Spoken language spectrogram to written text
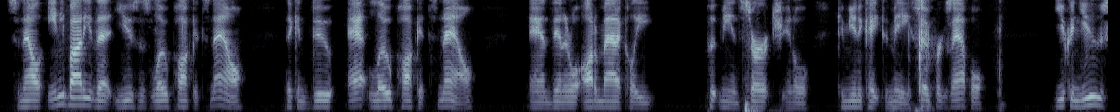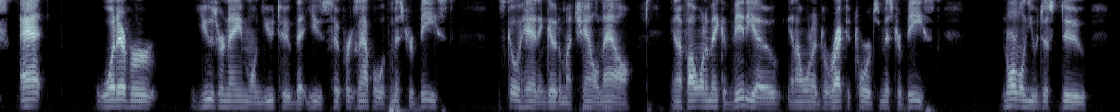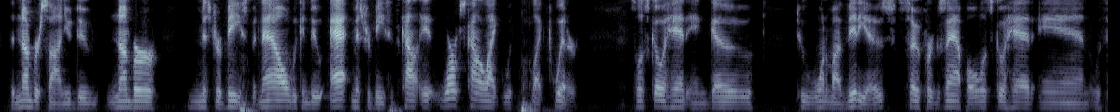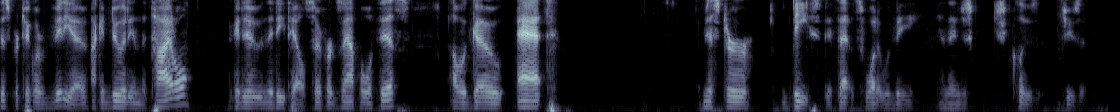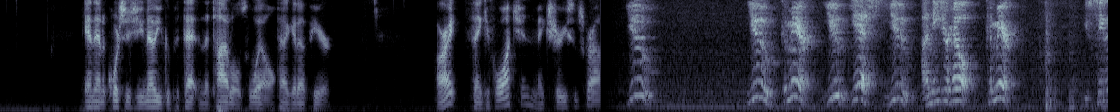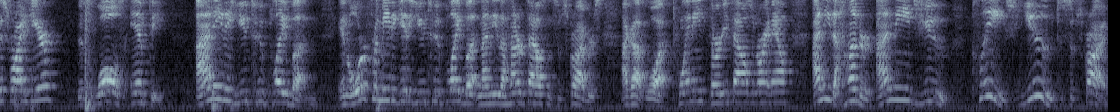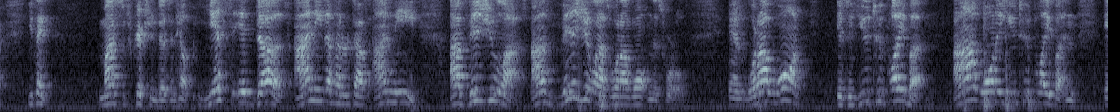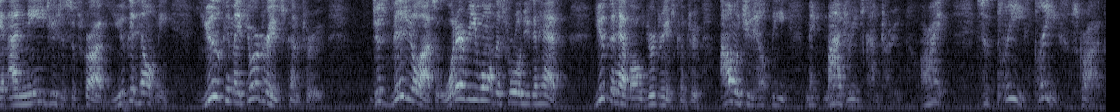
So now anybody that uses low pockets now, they can do at low pockets now, and then it'll automatically put me in search. It'll communicate to me. So for example, you can use at whatever username on YouTube that you use. So for example, with Mr. Beast, let's go ahead and go to my channel now. And if I want to make a video and I want to direct it towards Mr. Beast, normally you would just do the number sign. You do number Mr. Beast, but now we can do at Mr. Beast. It's kind of it works kind of like with like Twitter. So let's go ahead and go to one of my videos. So for example, let's go ahead and with this particular video, I could do it in the title I could do it in the details. So for example, with this, I would go at Mr. Beast, if that's what it would be, and then just close it, choose it. And then, of course, as you know, you could put that in the title as well. Tag it up here. All right, thank you for watching. Make sure you subscribe. You! You! Come here! You! Yes, you! I need your help. Come here. You see this right here? This wall's empty. I need a YouTube play button. In order for me to get a YouTube play button, I need 100,000 subscribers. I got what, 20, 30,000 right now? I need 100. I need you, please, you to subscribe. You think my subscription doesn't help? Yes, it does. I need 100,000. I need, I visualize. I visualize what I want in this world. And what I want is a YouTube play button. I want a YouTube play button, and I need you to subscribe. You can help me. You can make your dreams come true. Just visualize it. Whatever you want in this world, you can have. You can have all your dreams come true. I want you to help me make my dreams come true. All right? So please, please subscribe.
